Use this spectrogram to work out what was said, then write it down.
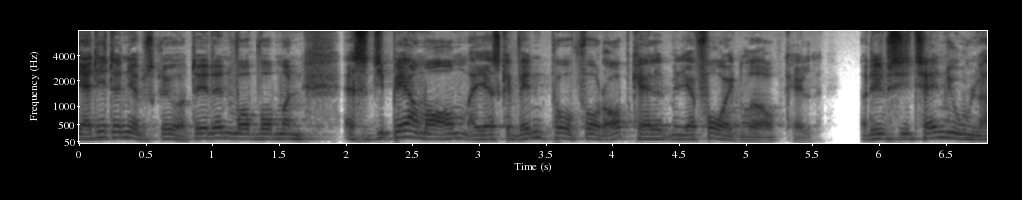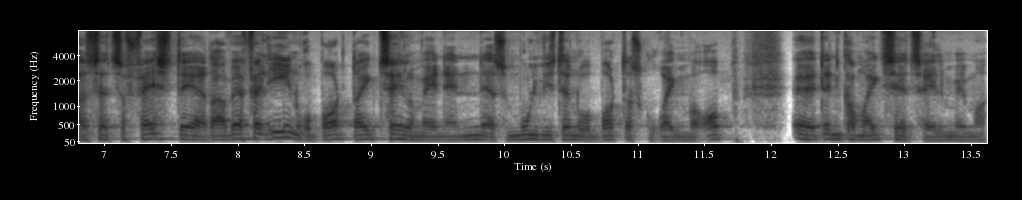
Ja, det er den, jeg beskriver. Det er den, hvor, hvor man, altså de beder mig om, at jeg skal vente på at få et opkald, men jeg får ikke noget opkald. Og det vil sige, at tandhjulen har sat sig fast der. Der er i hvert fald en robot, der ikke taler med en anden. Altså muligvis den robot, der skulle ringe mig op. Øh, den kommer ikke til at tale med mig.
